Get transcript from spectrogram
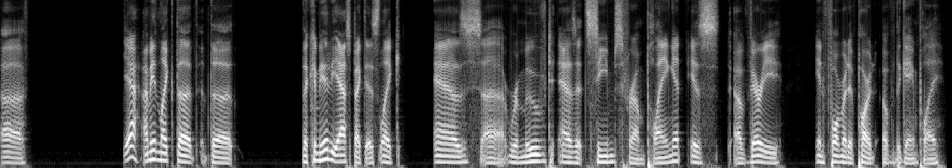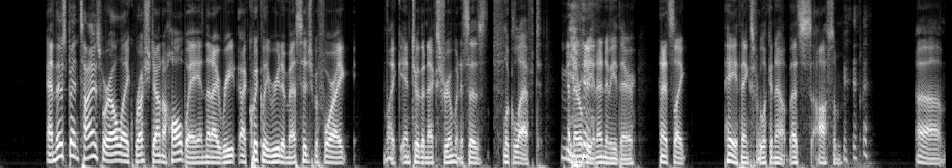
uh, yeah, I mean, like the the the community aspect is like as uh, removed as it seems from playing it is a very informative part of the gameplay. And there's been times where I'll like rush down a hallway and then I read I quickly read a message before I like enter the next room and it says look left. And there will be an enemy there. And it's like hey thanks for looking out. That's awesome. Um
